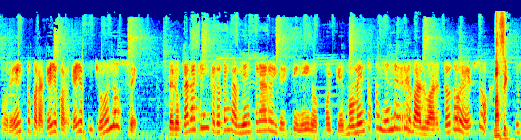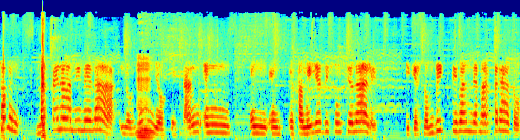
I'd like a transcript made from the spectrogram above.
por esto, por aquello, por aquello. Yo no sé. Pero cada quien que lo tenga bien claro y definido, porque es momento también de reevaluar todo eso. Básic- Tú sabes, más pena a mí me da los Mm. niños que están en, en- en- en familias disfuncionales y que son víctimas de maltrato,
